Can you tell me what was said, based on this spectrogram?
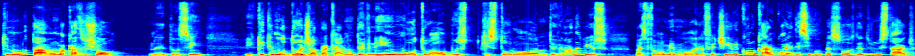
que não lotavam uma casa de show. Né? Então, assim, e o que, que mudou de lá pra cá? Não teve nenhum outro álbum que estourou, não teve nada disso. Mas foi uma memória afetiva e colocaram 45 pessoas dentro de um estádio.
